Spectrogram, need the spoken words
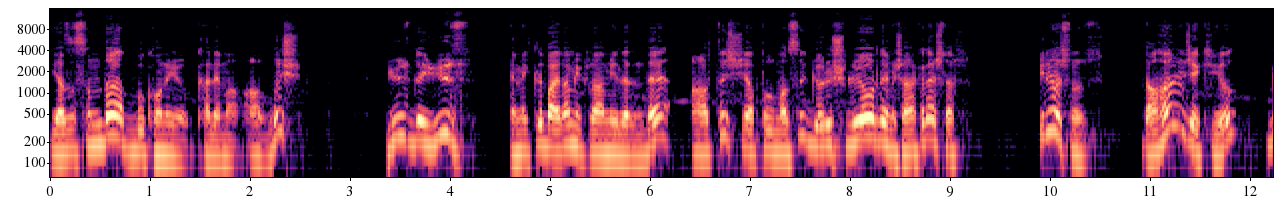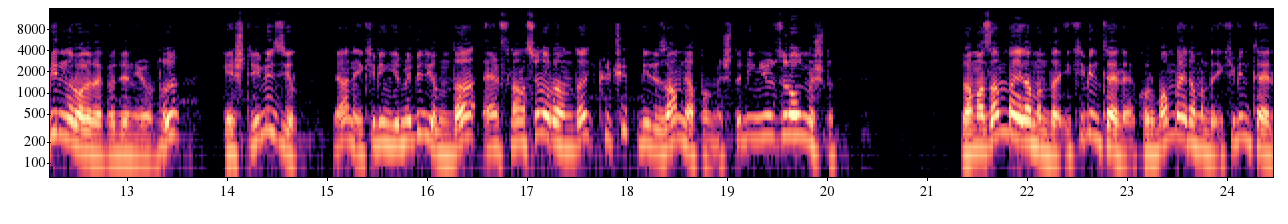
yazısında bu konuyu kaleme almış %100 emekli bayram ikramiyelerinde artış yapılması görüşülüyor demiş arkadaşlar. Biliyorsunuz daha önceki yıl 1000 lira olarak ödeniyordu. Geçtiğimiz yıl yani 2021 yılında enflasyon oranında küçük bir zam yapılmıştı. 1100 lira olmuştu. Ramazan bayramında 2000 TL, Kurban bayramında 2000 TL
